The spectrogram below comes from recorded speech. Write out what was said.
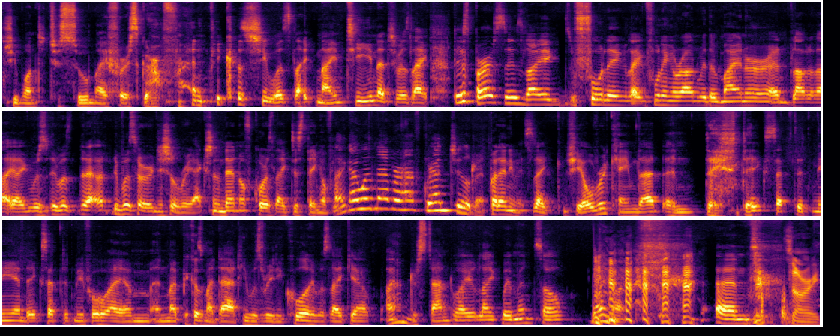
she wanted to sue my first girlfriend because she was like 19 and she was like, this person is like fooling, like fooling around with a minor and blah, blah, blah. Like, it was, it was, it was her initial reaction. And then of course, like this thing of like, I will never have grandchildren. But anyways, like she overcame that and they, they accepted me and they accepted me for who I am. And my because my dad, he was really cool. He was like, "Yeah, I understand why you like women, so why not?" and Sorry.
